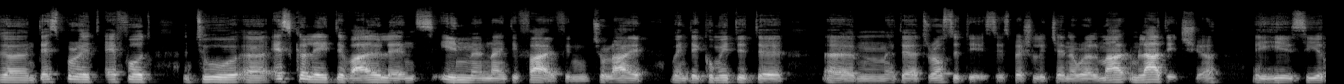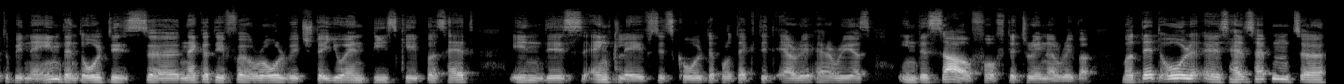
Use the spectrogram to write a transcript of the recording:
uh, desperate effort to uh, escalate the violence in 95 in July when they committed the um, the atrocities, especially General Mladic. Yeah? He is here to be named, and all this uh, negative uh, role which the UN peacekeepers had in these enclaves. It's called the protected area areas in the south of the Drina River. But that all is, has happened, uh,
